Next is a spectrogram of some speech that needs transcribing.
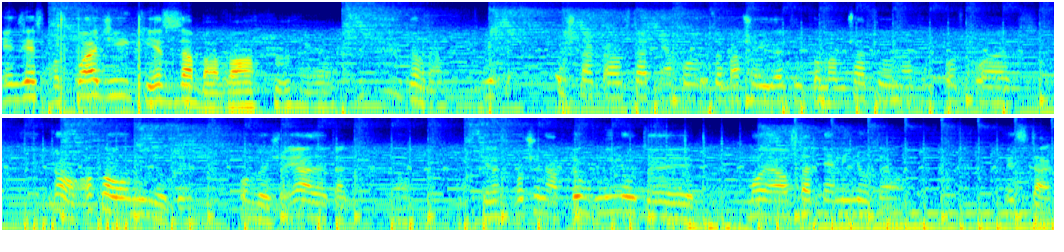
więc jest podkładzik, jest zabawa. Dobra, więc już taka ostatnia, po- zobaczę ile tylko mam czasu na ten podkład. No, około minuty, powyżej, ale tak, no. Się rozpoczyna próg minuty, moja ostatnia minuta. Więc tak,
